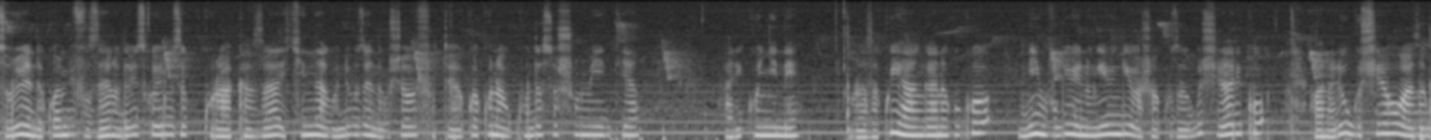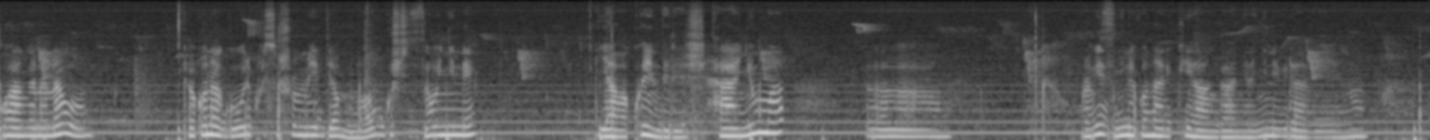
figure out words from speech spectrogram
So wenda kuba mbivuze hano ndabizi ko biruze kukurakaza ikindi ntabwo ndi buze wenda gushiraho ifoto kubera ko ntabwo ukunda social media ariko nyine uraza kwihangana kuko nimvuga ibintu nk'ibi ngibi bashobora kuza kugushira ariko abantu bari bugushiraho waza guhangana nabo. Kubera ko ntabwo uri kuri social media umuntu waba ugushizeho nyine yabakwendereje hanyuma eh, urabizi nyine ko ntari kwihanganira nyine biriya bintu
